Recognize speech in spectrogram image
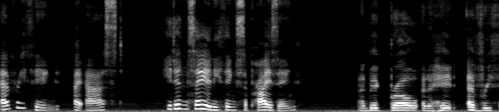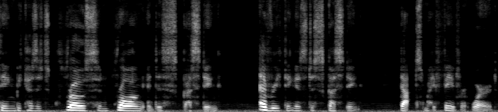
everything? I asked. He didn't say anything surprising. I'm Big Bro, and I hate everything because it's gross and wrong and disgusting. Everything is disgusting. That's my favorite word.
